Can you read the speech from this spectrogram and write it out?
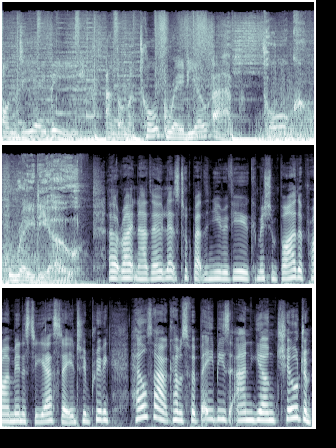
on DAB, and on the Talk Radio app. Talk Radio. Uh, right now, though, let's talk about the new review commissioned by the Prime Minister yesterday into improving health outcomes for babies and young children.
